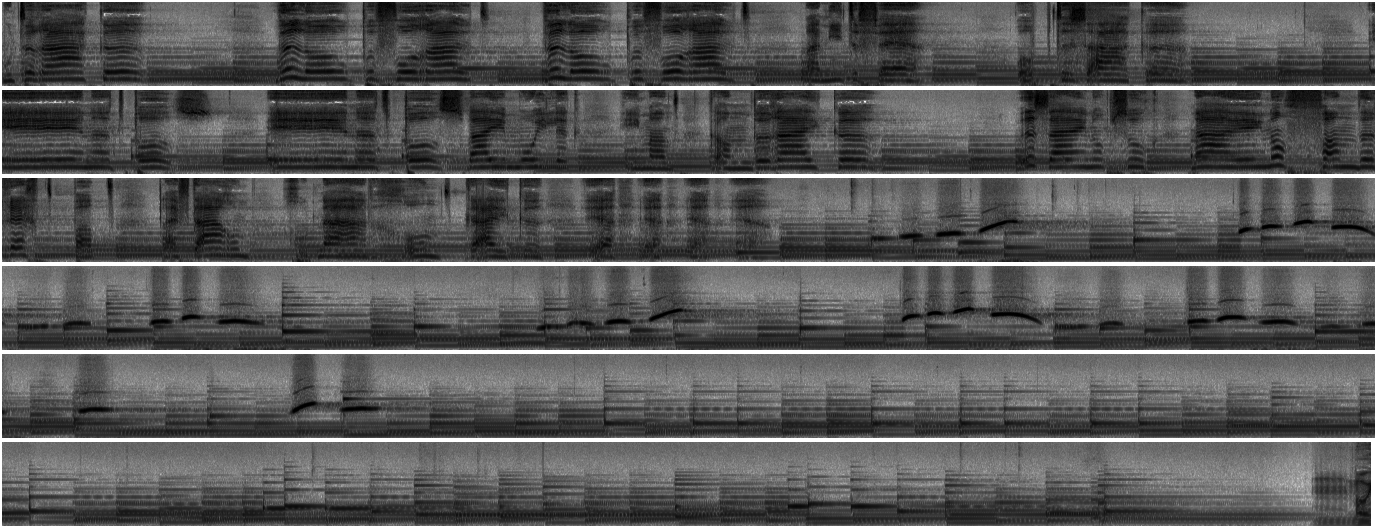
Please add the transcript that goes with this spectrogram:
Moeten raken. We lopen vooruit, we lopen vooruit, maar niet te ver op de zaken. In het bos, in het bos waar je moeilijk iemand kan bereiken. We zijn op zoek naar een of ander recht. Blijf daarom goed naar de grond kijken.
